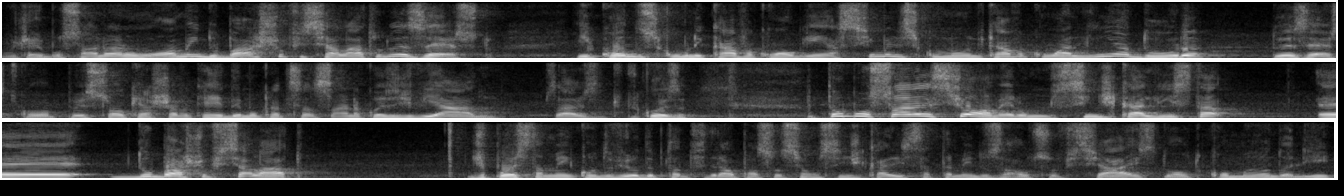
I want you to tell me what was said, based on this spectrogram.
O Jair Bolsonaro era um homem do baixo oficialato do exército. E quando se comunicava com alguém acima, ele se comunicava com a linha dura do exército. Com o pessoal que achava que a redemocratização era coisa de viado, sabe? Esse tipo de coisa. Então Bolsonaro era esse homem, era um sindicalista é, do baixo oficialato depois também, quando virou deputado federal, passou a ser um sindicalista também dos altos oficiais, do alto comando ali,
